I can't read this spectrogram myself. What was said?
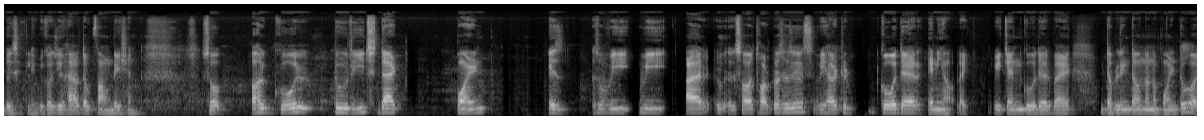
basically because you have the foundation. So our goal to reach that point is so we we are so our thought process is we have to go there anyhow like we can go there by doubling down on Appointo or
